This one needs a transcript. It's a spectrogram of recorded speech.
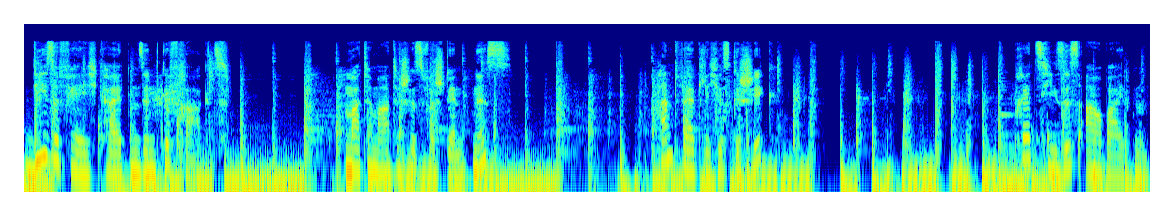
Diese Fähigkeiten sind gefragt. Mathematisches Verständnis, handwerkliches Geschick, präzises Arbeiten.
